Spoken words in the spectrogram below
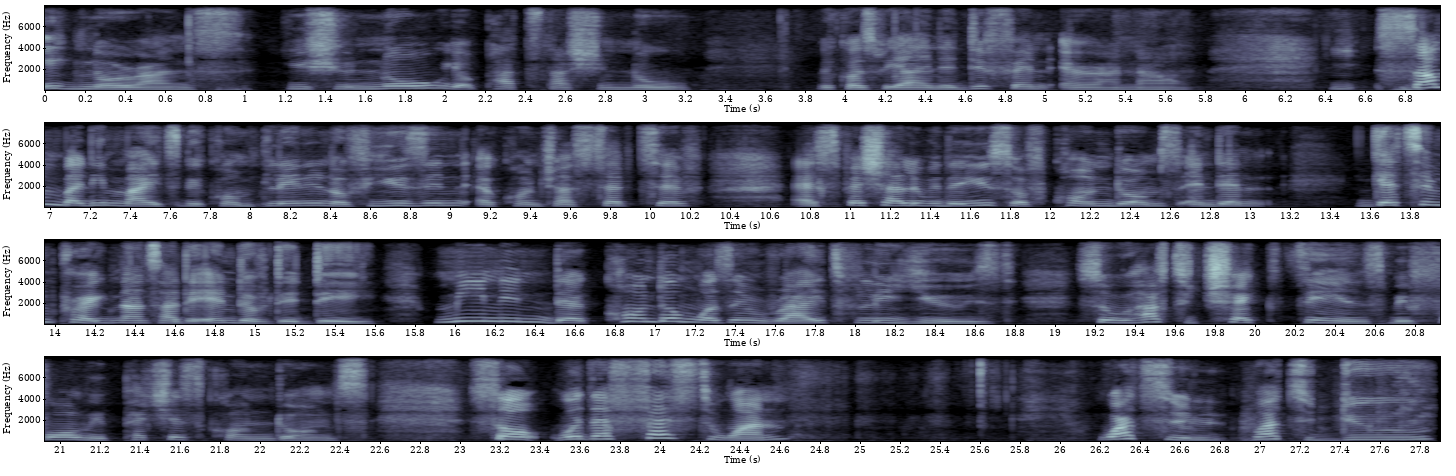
ignorance. You should know your partner should know because we are in a different era now. Somebody might be complaining of using a contraceptive, especially with the use of condoms, and then getting pregnant at the end of the day, meaning the condom wasn't rightfully used. So we have to check things before we purchase condoms. So with the first one, what to what to do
